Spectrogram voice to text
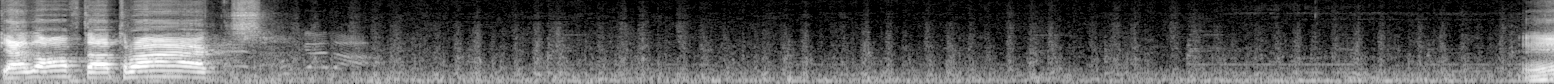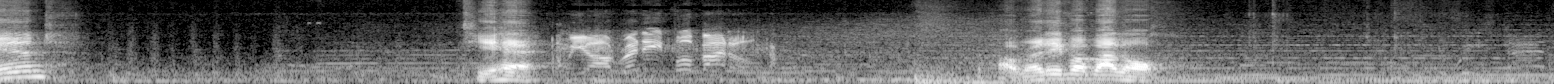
Get off the tracks! And... Yeah, We are ready for battle. all ready for battle. We stand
